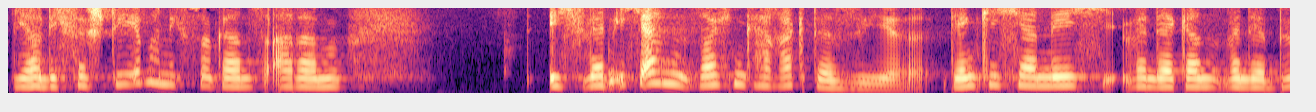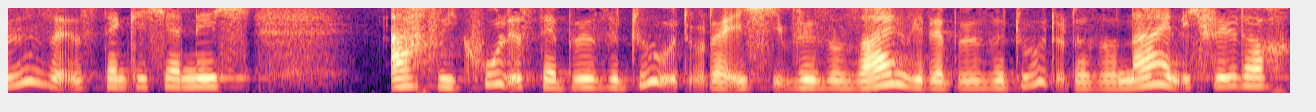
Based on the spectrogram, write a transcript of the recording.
Ja, und ich verstehe immer nicht so ganz, Adam, ich, wenn ich einen solchen Charakter sehe, denke ich ja nicht, wenn der ganz, wenn der böse ist, denke ich ja nicht, ach, wie cool ist der böse Dude oder ich will so sein wie der böse Dude oder so. Nein, ich will doch,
